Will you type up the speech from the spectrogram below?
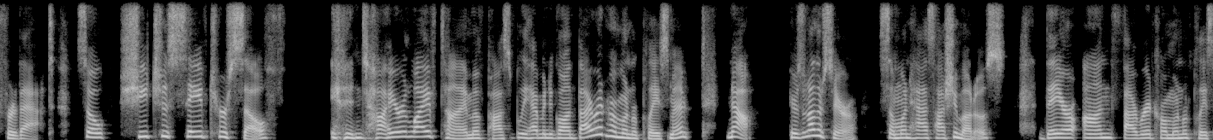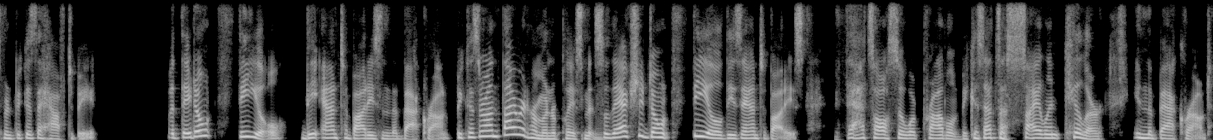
for that. So, she just saved herself an entire lifetime of possibly having to go on thyroid hormone replacement. Now, here's another scenario. Someone has Hashimoto's. They are on thyroid hormone replacement because they have to be, but they don't feel the antibodies in the background because they're on thyroid hormone replacement. So mm. they actually don't feel these antibodies. That's also a problem because that's a silent killer in the background.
